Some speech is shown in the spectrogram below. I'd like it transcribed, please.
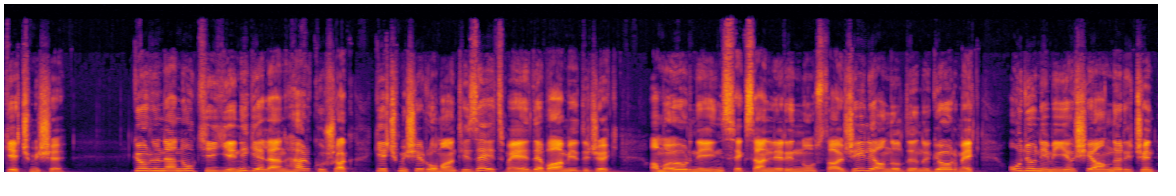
Geçmişe. Görünen o ki yeni gelen her kuşak geçmişi romantize etmeye devam edecek. Ama örneğin 80'lerin nostaljiyle anıldığını görmek o dönemi yaşayanlar için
